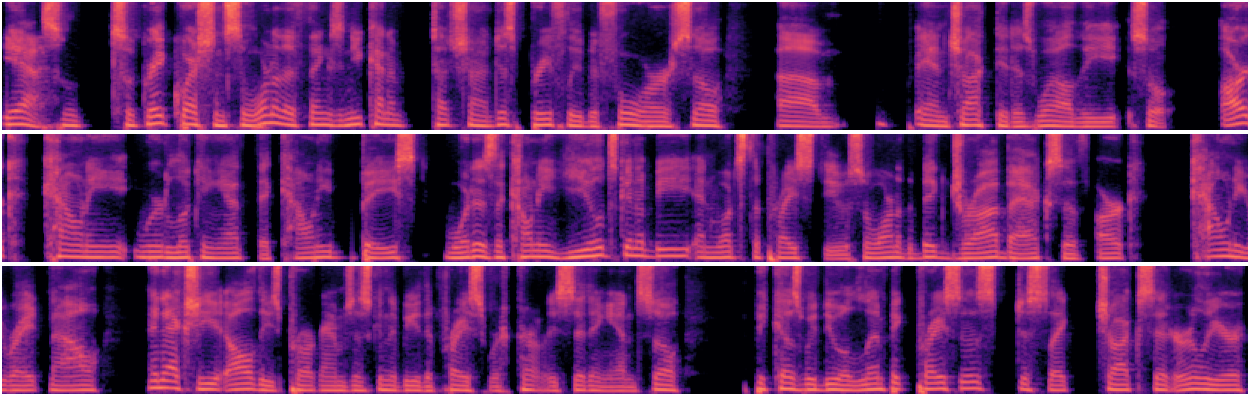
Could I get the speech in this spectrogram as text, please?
Yeah, so so great question. So one of the things, and you kind of touched on it just briefly before. So um, and Chuck did as well. The so ARC County, we're looking at the county based. What is the county yields going to be, and what's the price due? So one of the big drawbacks of ARC County right now, and actually all these programs, is going to be the price we're currently sitting in. So because we do Olympic prices, just like Chuck said earlier,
